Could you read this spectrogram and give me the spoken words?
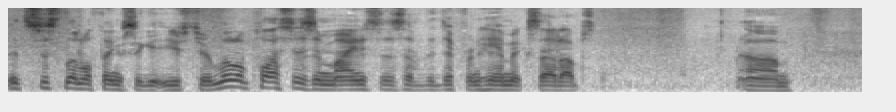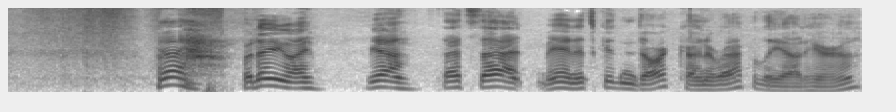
It's just little things to get used to, little pluses and minuses of the different hammock setups. Um, but anyway, yeah, that's that. Man, it's getting dark kind of rapidly out here, huh?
